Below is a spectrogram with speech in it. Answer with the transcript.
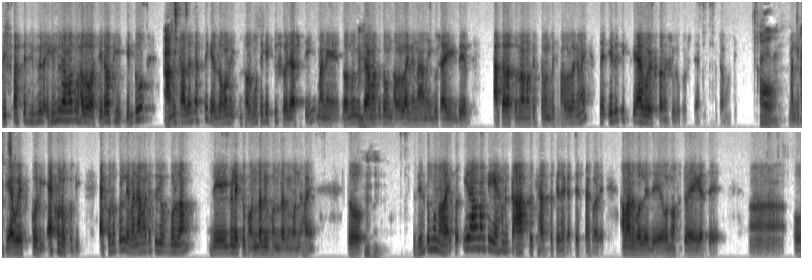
বিশ পার্সেন্ট হিন্দুরা হিন্দুরা আমাকে ভালোবাসে এটাও ঠিক। কিন্তু আমি আচ্ছা। তাদের কাছ থেকে যখন ধর্ম থেকে একটু সরে আসছি মানে ধর্ম আমাকে তখন ভালো লাগে না আমি গুসাইদের আচার আচরণ আমার কাছে তেমন বেশি ভালো লাগে না এদেরকে একটু অ্যাভয়েড করা শুরু করছি আমি মোটামুটি। মানে একটু আচ্ছা। অ্যাভয়েড করি এখনও করি। এখনও করলে মানে আমার কাছে বললাম যে এগুলো একটু ভন্ডামি ভন্ডামি মনে হয়। তো। যেহেতু মনে হয় তো এরা আমাকে এখন একটু আত্মকে দেখার চেষ্টা করে। আমার বলে যে ও নষ্ট হয়ে গেছে। ও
